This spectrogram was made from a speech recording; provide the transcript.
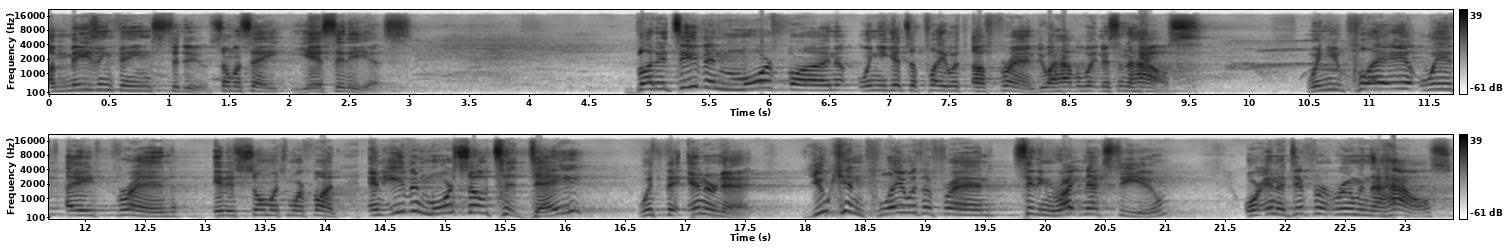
amazing things to do. Someone say, Yes, it is. But it's even more fun when you get to play with a friend. Do I have a witness in the house? When you play with a friend, it is so much more fun. And even more so today with the internet. You can play with a friend sitting right next to you or in a different room in the house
